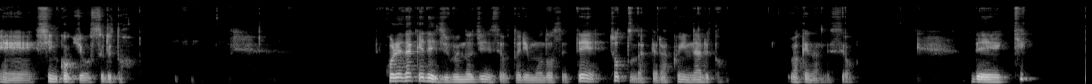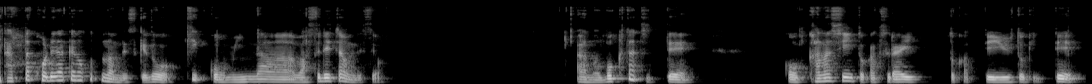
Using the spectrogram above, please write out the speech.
えー、深呼吸をすると。これだけで自分の人生を取り戻せて、ちょっとだけ楽になると、わけなんですよ。で、たったこれだけのことなんですけど、結構みんな忘れちゃうんですよ。あの、僕たちって、こう、悲しいとか辛いとかっていう時って、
